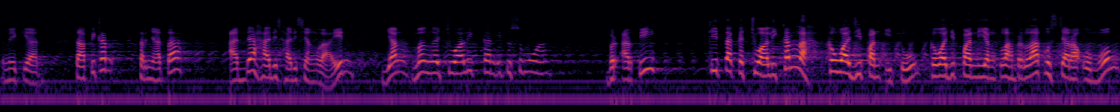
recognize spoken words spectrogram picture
Demikian. Tapi kan ternyata ada hadis-hadis yang lain yang mengecualikan itu semua. Berarti kita kecualikanlah kewajiban itu, kewajiban yang telah berlaku secara umum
